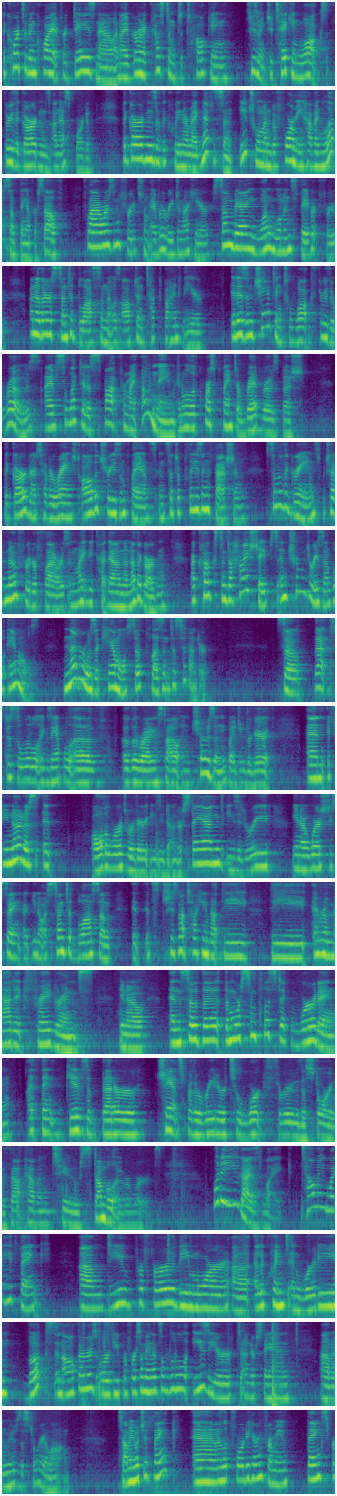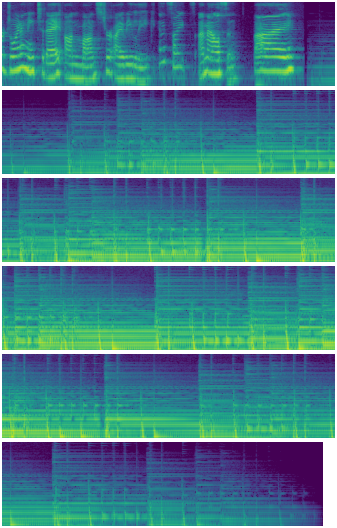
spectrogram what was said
The courts have been quiet for days now and i have grown accustomed to talking excuse me, to taking walks through the gardens unescorted. The gardens of the Queen are magnificent, each woman before me having left something of herself. Flowers and fruits from every region are here, some bearing one woman's favorite fruit, another a scented blossom that was often tucked behind an ear. It is enchanting to walk through the rows. I have selected a spot for my own name and will, of course, plant a red rose bush. The gardeners have arranged all the trees and plants in such a pleasing fashion some of the greens, which have no fruit or flowers and might be cut down in another garden, are coaxed into high shapes and trimmed to resemble animals. Never was a camel so pleasant to sit under. So that's just a little example of, of the writing style in Chosen by Ginger Garrett. And if you notice, it all the words were very easy to understand, easy to read. You know, where she's saying, uh, you know, a scented blossom. It, it's she's not talking about the the aromatic fragrance. You know, and so the the more simplistic wording, I think, gives a better chance for the reader to work through the story without having to stumble over words. What do you guys like? Tell me what you think. Um, do you prefer the more uh, eloquent and wordy books and authors, or do you prefer something that's a little easier to understand um, and moves the story along. Tell me what you think, and I look forward to hearing from you. Thanks for joining me today on Monster Ivy League Insights. I'm Allison. Bye.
